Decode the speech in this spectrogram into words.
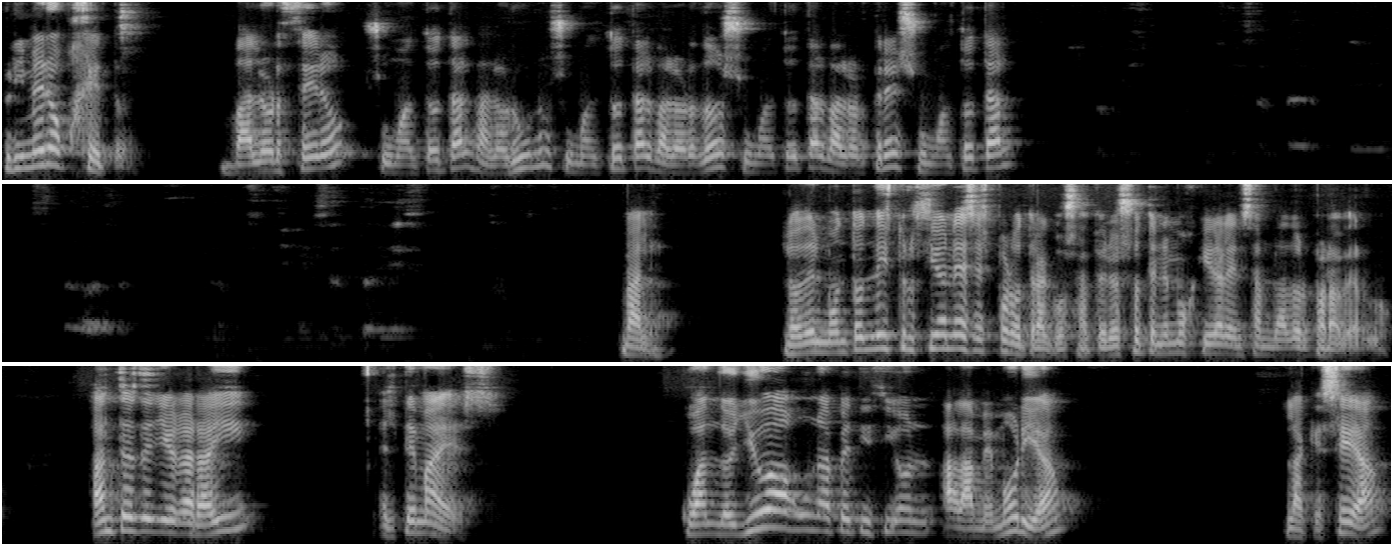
primer objeto, valor 0, sumo al total, valor 1, sumo al total, valor 2, sumo al total, valor 3, sumo al total. Vale. Lo del montón de instrucciones es por otra cosa, pero eso tenemos que ir al ensamblador para verlo. Antes de llegar ahí, el tema es, cuando yo hago una petición a la memoria, la que sea,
